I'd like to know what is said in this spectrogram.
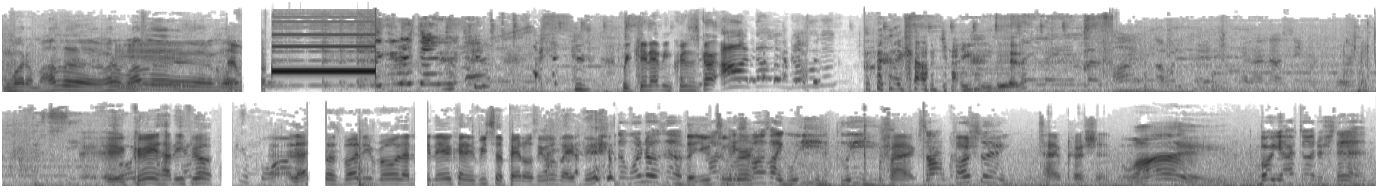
Guatemala, Guatemala, Yeah. Guatemala. We kidnapping Chris's car. Oh ah, no! Go go go! Look how driving. I would have panicked had I not seen her before. Hey, Chris, how do you feel? That was funny, bro. That nigga couldn't reach the pedals. He was like this. The windows up. The It YouTuber? It smells like weed. Please Facts. stop cussing. Time cushion. Why? Bro, you have to understand.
